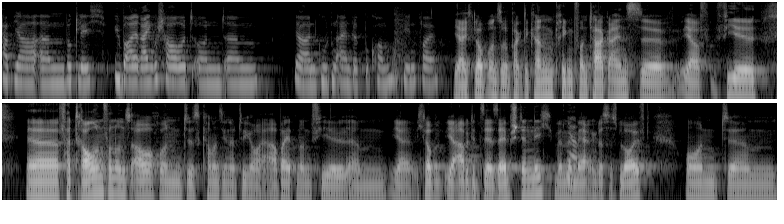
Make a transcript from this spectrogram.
Habe ja ähm, wirklich überall reingeschaut und ähm, ja, einen guten Einblick bekommen, auf jeden Fall. Ja, ich glaube, unsere Praktikanten kriegen von Tag 1 äh, ja, viel äh, Vertrauen von uns auch und das kann man sich natürlich auch erarbeiten und viel, ähm, ja, ich glaube, ihr arbeitet sehr selbstständig, wenn wir ja. merken, dass es läuft. Und ähm,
